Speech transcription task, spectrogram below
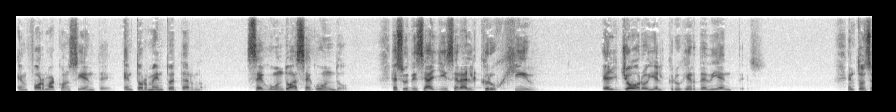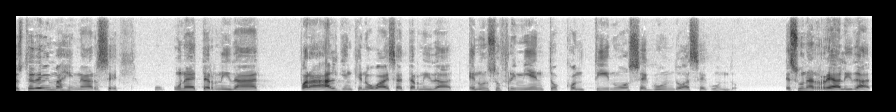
en forma consciente en tormento eterno, segundo a segundo. Jesús dice, allí será el crujir, el lloro y el crujir de dientes. Entonces usted debe imaginarse una eternidad para alguien que no va a esa eternidad en un sufrimiento continuo segundo a segundo. Es una realidad.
